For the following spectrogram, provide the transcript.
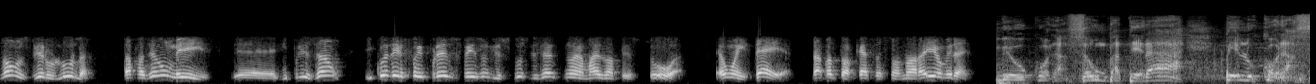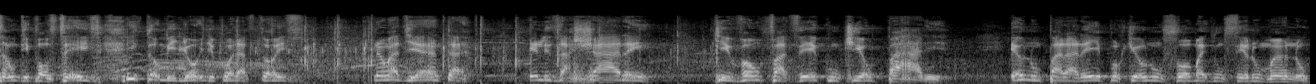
vamos ver o Lula, está fazendo um mês é, de prisão, e quando ele foi preso fez um discurso dizendo que não é mais uma pessoa, é uma ideia. Dá para tocar essa sonora aí, Almirante? Meu coração baterá pelo coração de vocês, e são milhões de corações. Não adianta eles acharem que vão fazer com que eu pare. Eu não pararei porque eu não sou mais um ser humano,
